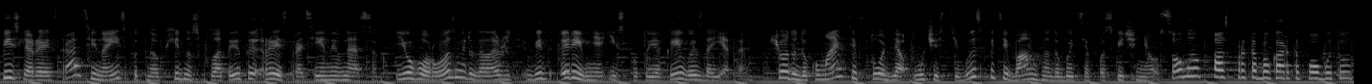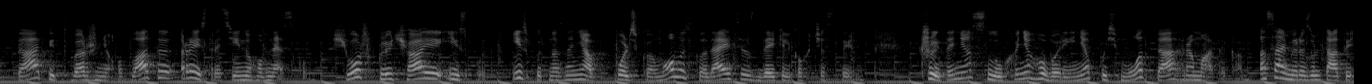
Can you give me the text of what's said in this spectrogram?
Після реєстрації на іспит необхідно сплатити реєстраційний внесок. Його розмір залежить від рівня іспиту, який ви здаєте. Щодо документів, то для участі в іспиті вам знадобиться посвідчення особи, паспорт або карта побуту та підтвердження оплати реєстраційного внеску. Що ж включає іспит? Іспит на знання польської мови складається з декількох частин. Читання, слухання, говоріння, письмо та граматика. А самі результати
